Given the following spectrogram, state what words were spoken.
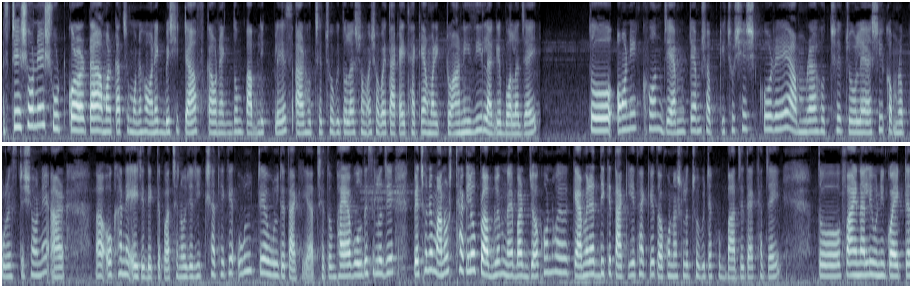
স্টেশনে শ্যুট করাটা আমার কাছে মনে হয় অনেক বেশি টাফ কারণ একদম পাবলিক প্লেস আর হচ্ছে ছবি তোলার সময় সবাই তাকাই থাকে, আমার একটু আনইজি লাগে বলা যায়। তো অনেকক্ষণ জ্যাম ট্যাম সব কিছু শেষ করে আমরা হচ্ছে চলে আসি কমলাপুর স্টেশনে। আর ওখানে এই যে দেখতে পাচ্ছেন, ওই যে রিক্সা থেকে উল্টে উল্টে তাকিয়ে আছে। তো ভাইয়া বলতেছিল যে, পেছনে মানুষ থাকলেও প্রবলেম নাই বাট যখন হয় ক্যামেরার দিকে তাকিয়ে থাকে, তখন আসলে ছবিটা খুব বাজে দেখা যায়। তো ফাইনালি উনি কয়েকটা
